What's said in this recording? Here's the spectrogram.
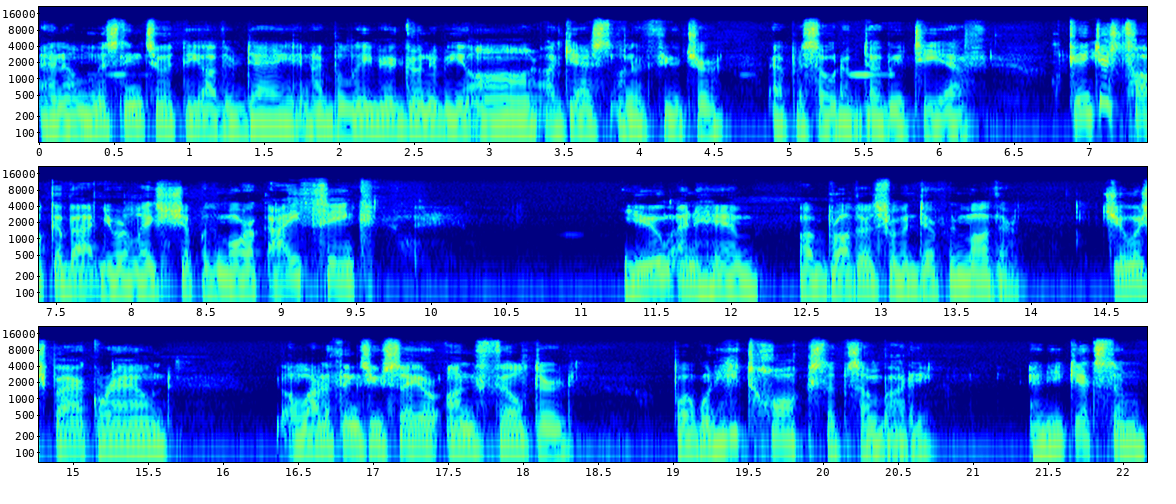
And I'm listening to it the other day, and I believe you're going to be on a guest on a future episode of WTF. Can you just talk about your relationship with Marc? I think you and him are brothers from a different mother. Jewish background. A lot of things you say are unfiltered, but when he talks to somebody and he gets them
